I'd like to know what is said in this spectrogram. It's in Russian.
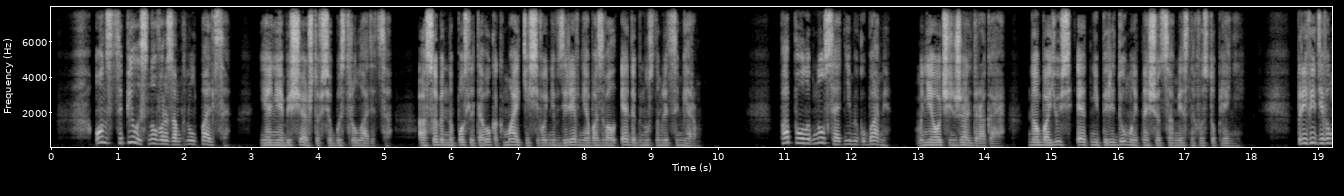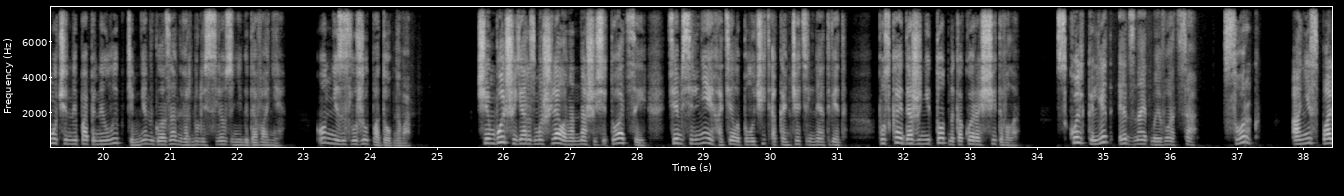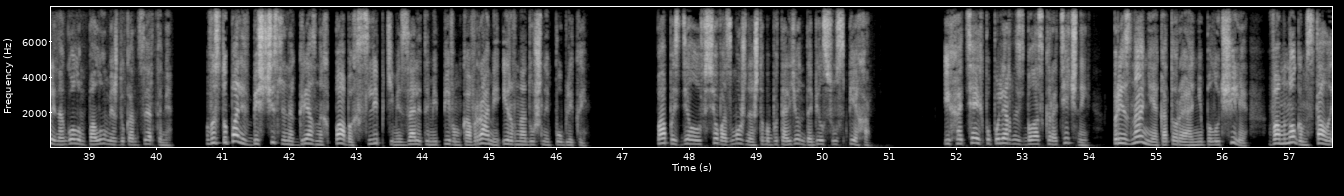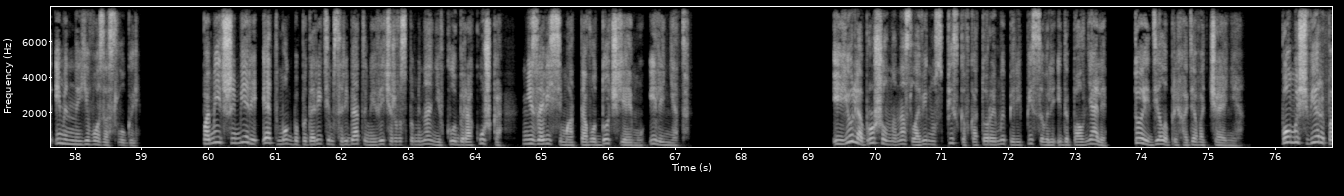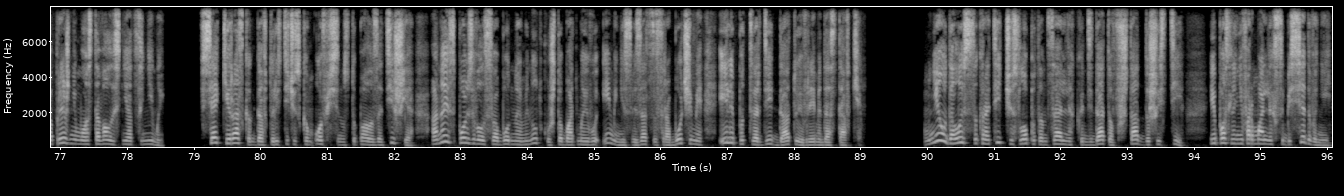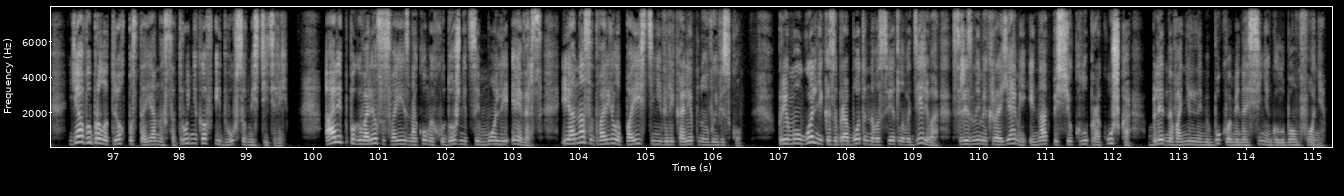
Он сцепил и снова разомкнул пальцы. Я не обещаю, что все быстро уладится. Особенно после того, как Майки сегодня в деревне обозвал Эда гнусным лицемером. Папа улыбнулся одними губами. «Мне очень жаль, дорогая, но, боюсь, Эд не передумает насчет совместных выступлений». При виде вымученной папиной улыбки мне на глаза навернулись слезы негодования. Он не заслужил подобного. Чем больше я размышляла над нашей ситуацией, тем сильнее хотела получить окончательный ответ — пускай даже не тот, на какой рассчитывала. Сколько лет Эд знает моего отца? Сорок? Они спали на голом полу между концертами, выступали в бесчисленных грязных пабах с липкими, залитыми пивом коврами и равнодушной публикой. Папа сделал все возможное, чтобы батальон добился успеха. И хотя их популярность была скоротечной, признание, которое они получили, во многом стало именно его заслугой. По меньшей мере, Эд мог бы подарить им с ребятами вечер воспоминаний в клубе «Ракушка», независимо от того, дочь я ему или нет. Июль обрушил на нас лавину списков, которые мы переписывали и дополняли, то и дело приходя в отчаяние. Помощь Веры по-прежнему оставалась неоценимой. Всякий раз, когда в туристическом офисе наступало затишье, она использовала свободную минутку, чтобы от моего имени связаться с рабочими или подтвердить дату и время доставки. Мне удалось сократить число потенциальных кандидатов в штат до шести, и после неформальных собеседований я выбрала трех постоянных сотрудников и двух совместителей. Алик поговорил со своей знакомой художницей Молли Эверс, и она сотворила поистине великолепную вывеску. Прямоугольник из обработанного светлого дерева с резными краями и надписью «Клуб Ракушка» бледно-ванильными буквами на сине-голубом фоне.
